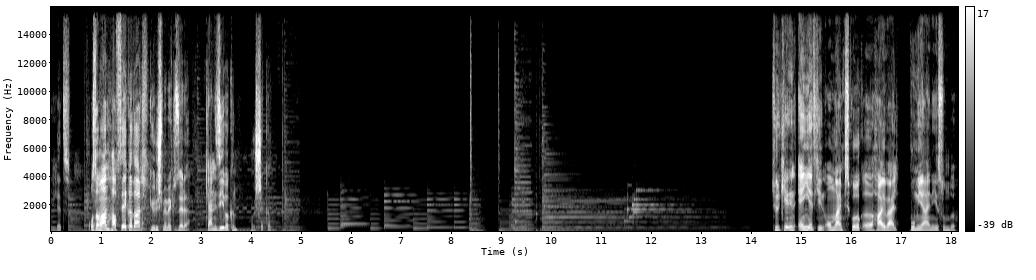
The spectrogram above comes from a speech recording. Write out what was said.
millet. O zaman haftaya kadar Görüşmemek üzere. kendinize iyi bakın. Hoşçakalın. Türkiye'nin en yetkin online psikolog ağı Hayvel bu miyaniyi sundu.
